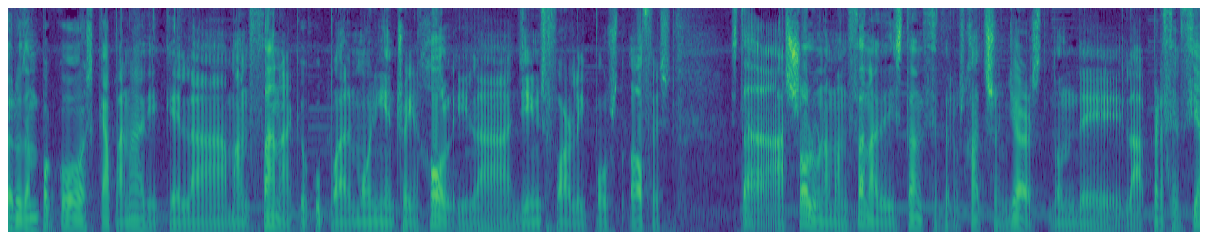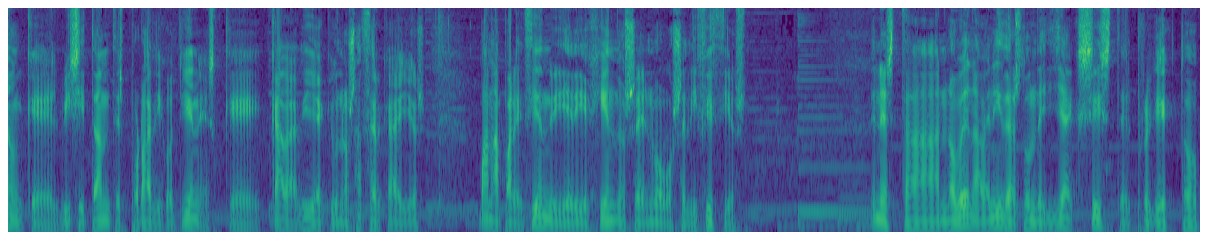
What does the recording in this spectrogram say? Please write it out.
Pero tampoco escapa a nadie que la manzana que ocupa el Moynihan Train Hall y la James Farley Post Office está a solo una manzana de distancia de los Hudson Yards, donde la percepción que el visitante esporádico tiene es que cada día que uno se acerca a ellos van apareciendo y erigiéndose nuevos edificios. En esta novena avenida es donde ya existe el proyecto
